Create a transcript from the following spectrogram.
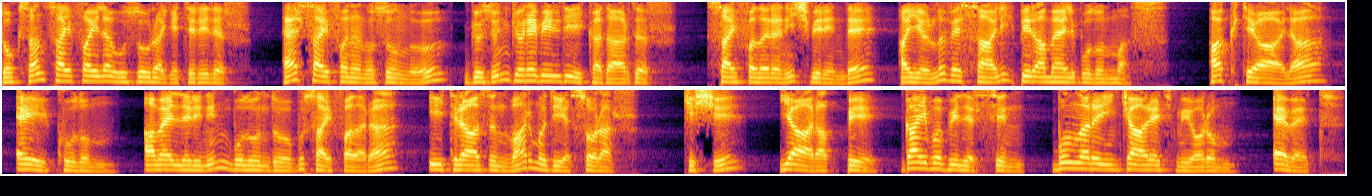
90 sayfayla huzura getirilir. Her sayfanın uzunluğu gözün görebildiği kadardır. Sayfaların hiçbirinde hayırlı ve salih bir amel bulunmaz. Hak Teâlâ, ey kulum, amellerinin bulunduğu bu sayfalara itirazın var mı diye sorar. Kişi, Ya Rabbi, gaybı bilirsin, bunları inkar etmiyorum. Evet,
